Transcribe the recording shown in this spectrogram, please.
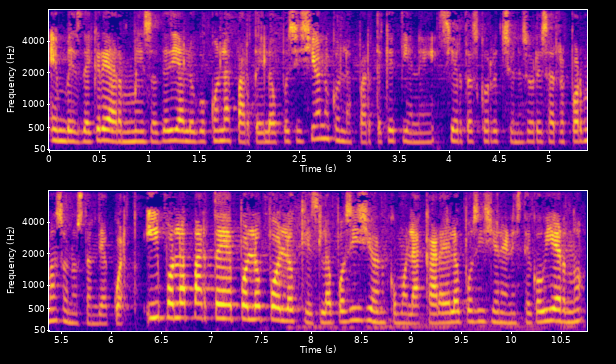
en vez de crear mesas de diálogo con la parte de la oposición o con la parte que tiene ciertas correcciones sobre esas reformas o no están de acuerdo. Y por la parte de Polo Polo, que es la oposición, como la cara de la oposición en este gobierno,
